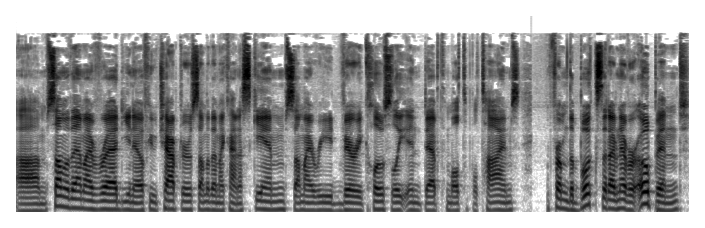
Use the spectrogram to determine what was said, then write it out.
Um, some of them I've read, you know, a few chapters. Some of them I kind of skim. Some I read very closely, in depth, multiple times. From the books that I've never opened,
